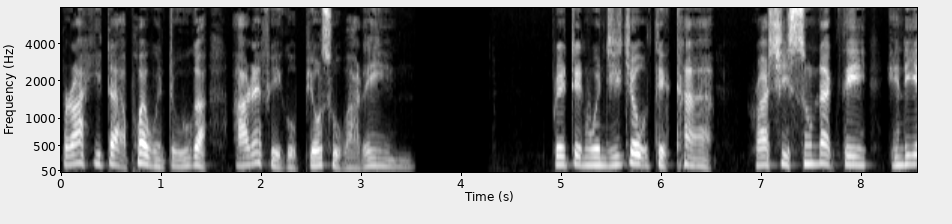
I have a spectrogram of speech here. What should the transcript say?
ပရာဟိတအဖွဲ့ဝင်တူက RFA ကိုပြောဆိုပါတယ်။ Britain ဝန်ကြီးချုပ်အသစ်ခန့်ရာရှီဆူနက်သည်အိန္ဒိယ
